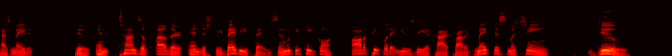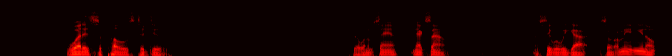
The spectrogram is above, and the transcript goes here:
has made it do, and tons of other industry, Babyface, and we can keep going. All the people that use the Akai product make this machine do what it's supposed to do. Feel what I'm saying? Next sound. Let's see what we got. So I mean, you know,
